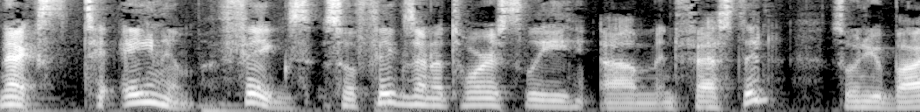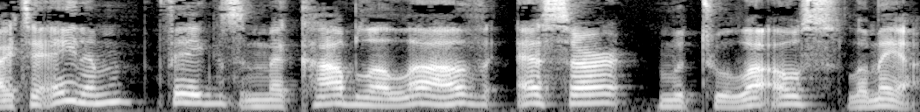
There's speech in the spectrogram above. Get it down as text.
Next, te'anim, figs. So figs are notoriously um, infested. So when you buy te'anim, figs, mekabla lav esar mutulaos lamea.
